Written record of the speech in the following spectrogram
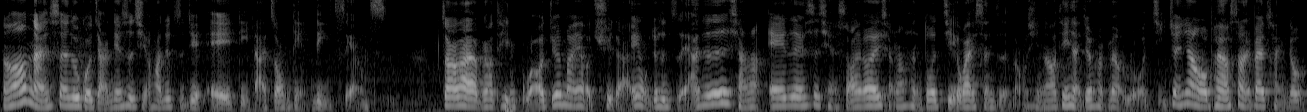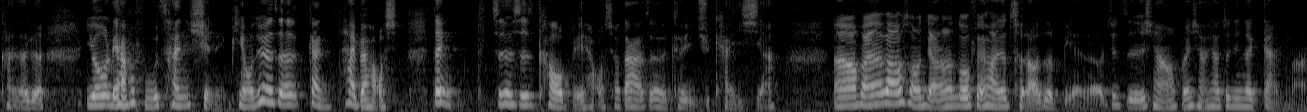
然后男生如果讲一件事情的话，就直接 A 抵达终点力这样子。不知道大家有没有听过？我觉得蛮有趣的，因为我就是这样，就是想到 A 这件事情的时候，就会想到很多节外生枝的东西，然后听起来就很没有逻辑。就像我朋友上礼拜传给我看那个优良福参选影片，我觉得这干太白好笑，但真的是靠北好笑，大家真的可以去看一下。啊，反正不知道为什么讲那么多废话，就扯到这边了，就只是想要分享一下最近在干嘛。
